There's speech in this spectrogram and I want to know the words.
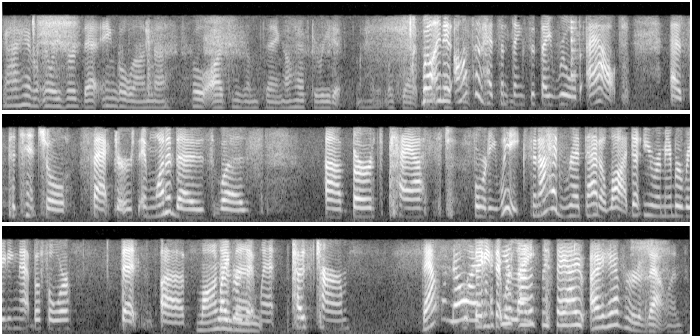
Yeah, I haven't really heard that angle on the whole autism thing. I'll have to read it. I haven't looked at it. Well, and it also had some things that they ruled out as potential factors, and one of those was uh, birth past 40 weeks. And I had read that a lot. Don't you remember reading that before? That uh Longer labor than that went post term. that one. No, I, I can't honestly say I I have heard of that one.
